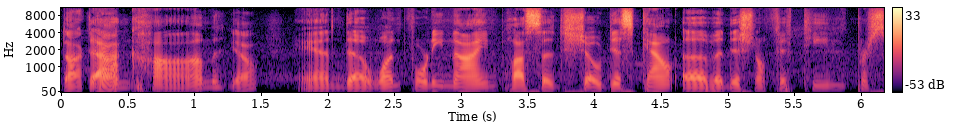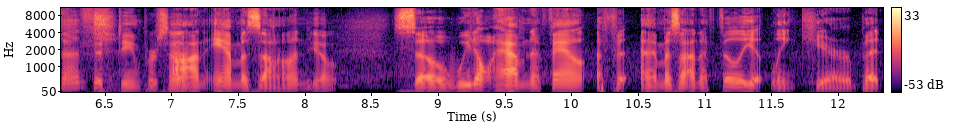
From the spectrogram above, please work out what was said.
Dot com. Yeah. And uh, 149 plus a show discount of additional 15% 15%. on Amazon. Yep. So we don't have an affa- affi- Amazon affiliate link here, but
